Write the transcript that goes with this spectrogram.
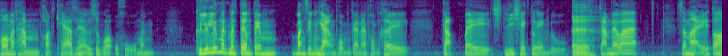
พอมาทำพอดแคสต์เนี่ยรู้สึกว่า โอ้โหมัน คือลึกๆมันมันเติมเต็มบางสิ่งบางอย่างของผมเหมือนกันนะ ผมเคยกลับไปรีเช็คตัวเองดู เออ จำได้ว่าสมัยตอ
